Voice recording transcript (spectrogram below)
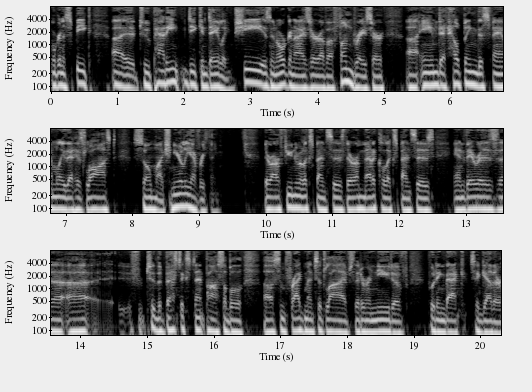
we're going to speak uh, to Patty Deacon Daly. She is an organizer of a fundraiser uh, aimed at helping this family that has lost so much, nearly everything. There are funeral expenses, there are medical expenses, and there is, uh, uh, to the best extent possible, uh, some fragmented lives that are in need of putting back together.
